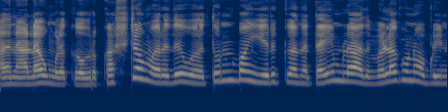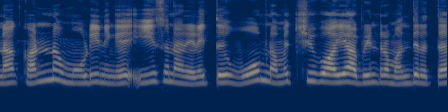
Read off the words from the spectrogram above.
அதனால் உங்களுக்கு ஒரு கஷ்டம் வருது ஒரு துன்பம் இருக்குது அந்த டைமில் அது விலகணும் அப்படின்னா கண்ணை மூடி நீங்கள் ஈசனை நினைத்து ஓம் நமச்சிவாய அப்படின்ற மந்திரத்தை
